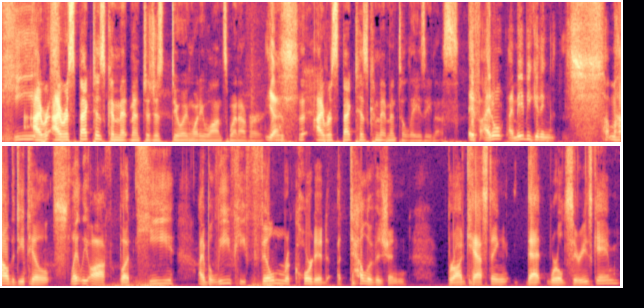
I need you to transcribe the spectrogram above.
He I, re- I respect his commitment to just doing what he wants whenever. Yes. I respect his commitment to laziness. if I don't, I may be getting somehow the detail slightly off, but he, I believe he film recorded a television broadcasting that World Series game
